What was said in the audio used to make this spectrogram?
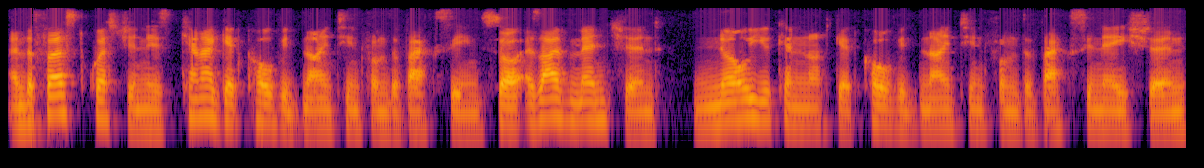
And the first question is, can I get COVID-19 from the vaccine? So as I've mentioned, no, you cannot get COVID-19 from the vaccination.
